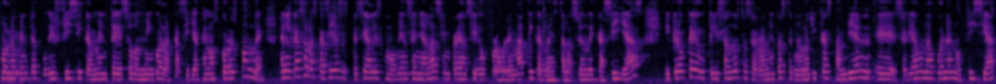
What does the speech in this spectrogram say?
solamente acudir físicamente ese domingo a la casilla que nos corresponde. En el caso de las casillas especiales, como bien señala, siempre han sido problemáticas la instalación de casillas y creo que utilizando estas herramientas tecnológicas también eh, sería una buena noticia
